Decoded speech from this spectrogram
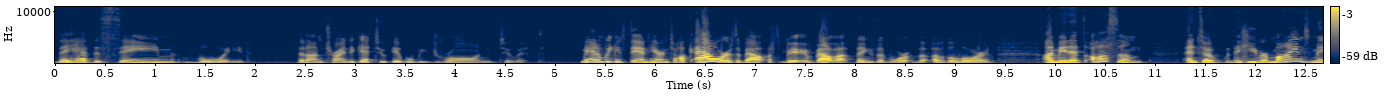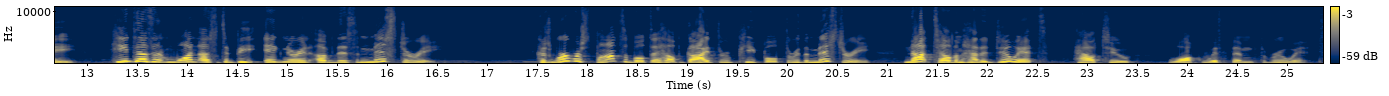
they have the same void that I'm trying to get to. It will be drawn to it. Man, we can stand here and talk hours about, about, things of, wor- of the Lord. I mean, it's awesome. And so he reminds me, he doesn't want us to be ignorant of this mystery because we're responsible to help guide through people through the mystery, not tell them how to do it, how to walk with them through it.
